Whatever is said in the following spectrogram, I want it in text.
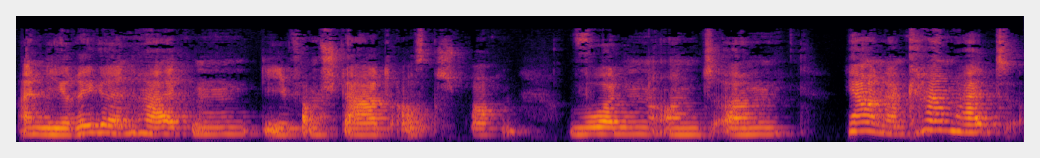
an die Regeln halten, die vom Staat ausgesprochen wurden. Und ähm, ja, und dann kamen halt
